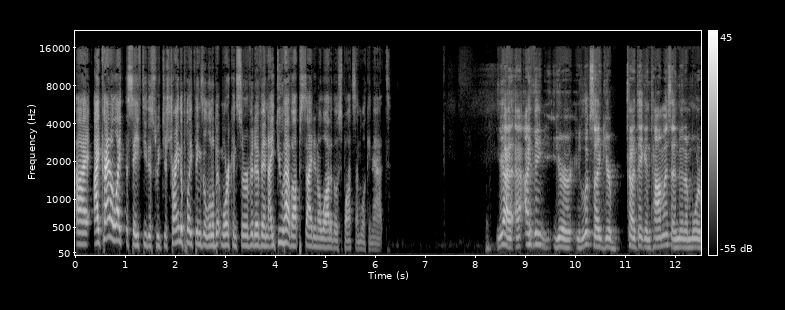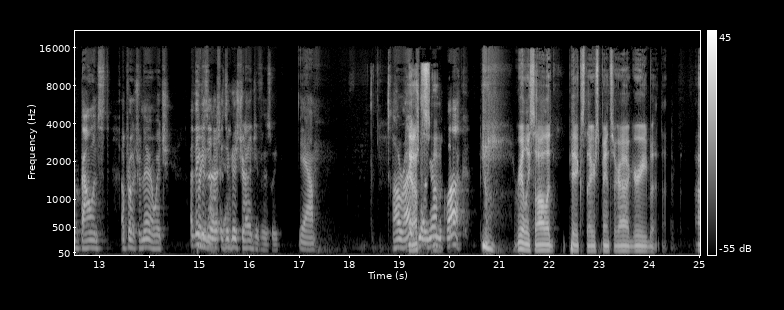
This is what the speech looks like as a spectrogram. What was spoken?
I I kind of like the safety this week, just trying to play things a little bit more conservative. And I do have upside in a lot of those spots I'm looking at. Yeah, I, I think you're. It looks like you're kind of taking Thomas and then a more balanced approach from there, which I think Pretty is much, a is a good strategy for this week. Yeah. All right, Yeah, Joe, you're on the clock. really solid picks there, Spencer. I agree, but I,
